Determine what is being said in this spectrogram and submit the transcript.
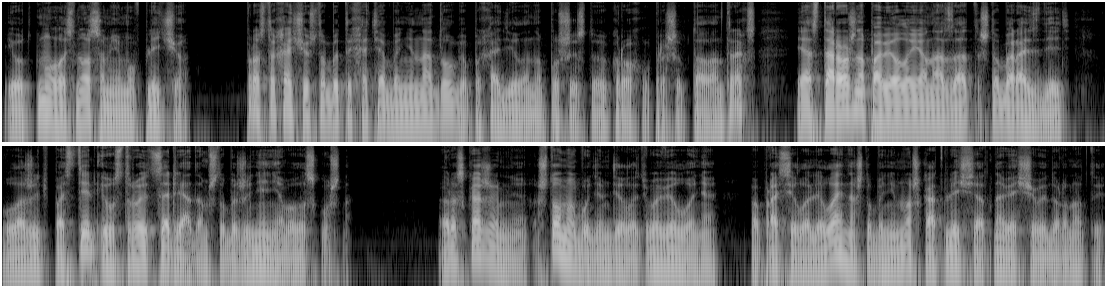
и уткнулась носом ему в плечо. «Просто хочу, чтобы ты хотя бы ненадолго походила на пушистую кроху», — прошептал Антракс и осторожно повел ее назад, чтобы раздеть, уложить в постель и устроиться рядом, чтобы жене не было скучно. «Расскажи мне, что мы будем делать в Вавилоне?» — попросила Лилайна, чтобы немножко отвлечься от навязчивой дурноты.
